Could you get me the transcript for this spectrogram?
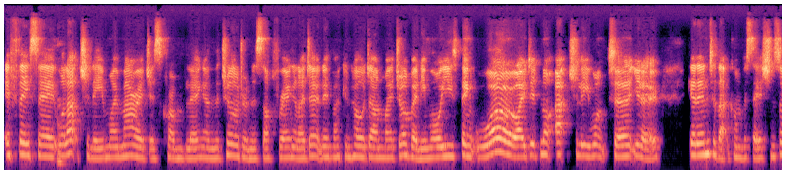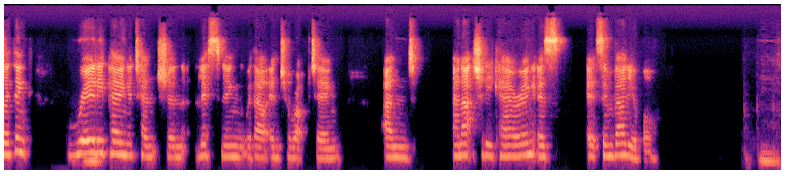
if they say, well, actually, my marriage is crumbling and the children are suffering and I don't know if I can hold down my job anymore, you think, whoa, I did not actually want to, you know, get into that conversation. So I think really mm. paying attention, listening without interrupting, and and actually caring is it's invaluable. Mm.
